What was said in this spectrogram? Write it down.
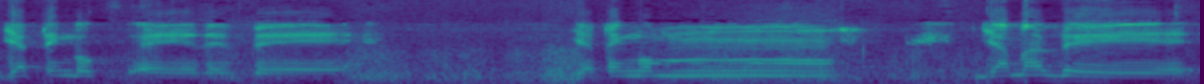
Ya tengo desde, ya tengo mm, ya más de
